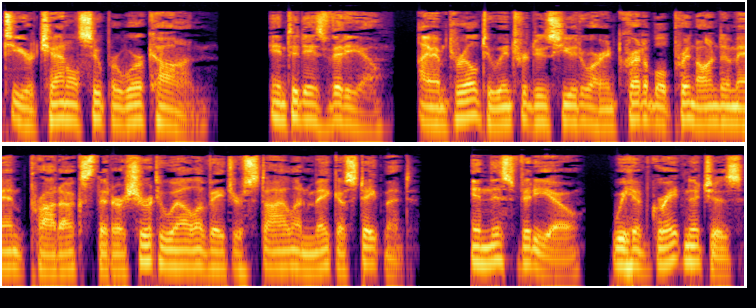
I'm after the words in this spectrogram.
to your channel Super Work On. In today's video, I am thrilled to introduce you to our incredible print-on-demand products that are sure to elevate your style and make a statement. In this video, we have great niches,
